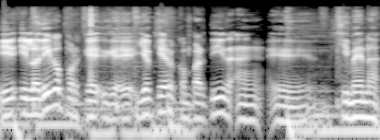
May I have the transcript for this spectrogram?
Y, lo digo porque eh, yo quiero compartir, eh, Jimena,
